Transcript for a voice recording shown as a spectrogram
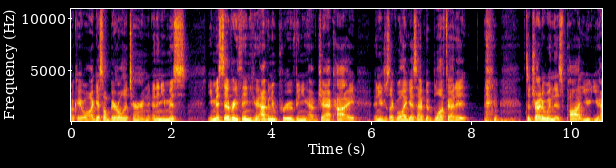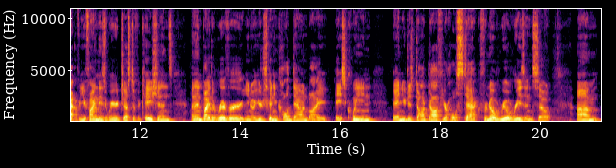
okay, well, I guess I'll barrel the turn, and then you miss you miss everything. You haven't improved, and you have Jack high, and you're just like, well, I guess I have to bluff at it to try to win this pot. You you have you find these weird justifications, and then by the river, you know, you're just getting called down by Ace Queen, and you just donked off your whole stack for no real reason. So. Um,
